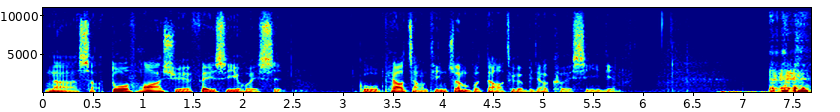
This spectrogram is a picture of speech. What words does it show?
那少多花学费是一回事，股票涨停赚不到，这个比较可惜一点。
